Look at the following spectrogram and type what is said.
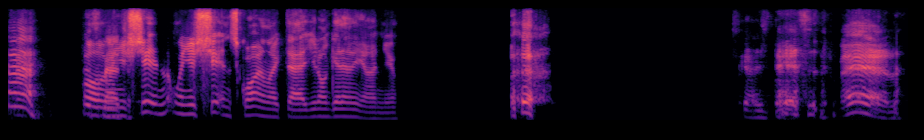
Ah, it's Well, when you're shitting, when you're shitting squatting like that, you don't get any on you. This guy's dancing, man.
